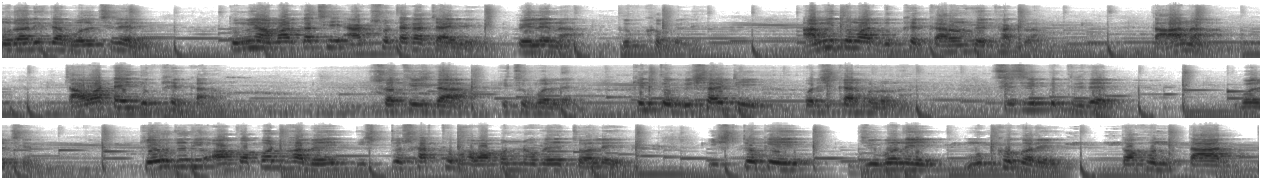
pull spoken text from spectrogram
মুরারি দা বলছিলেন, তুমি আমার কাছে একশো টাকা চাইলে, পেলে না, দুঃখ পেলে। আমি তোমার দুঃখের কারণ হয়ে থাকলাম। তা না, চাওয়াটাই দুঃখের কারণ। সতীশ দা কিছু বললেন, কিন্তু বিষয়টি পরিষ্কার হলো না। শ্রী শ্রী পিতৃদেব বলছেন কেউ যদি অকপটভাবে ইষ্ট স্বার্থ ভাবাপন্ন হয়ে চলে, ইষ্টকে জীবনে মুখ্য করে, তখন তার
